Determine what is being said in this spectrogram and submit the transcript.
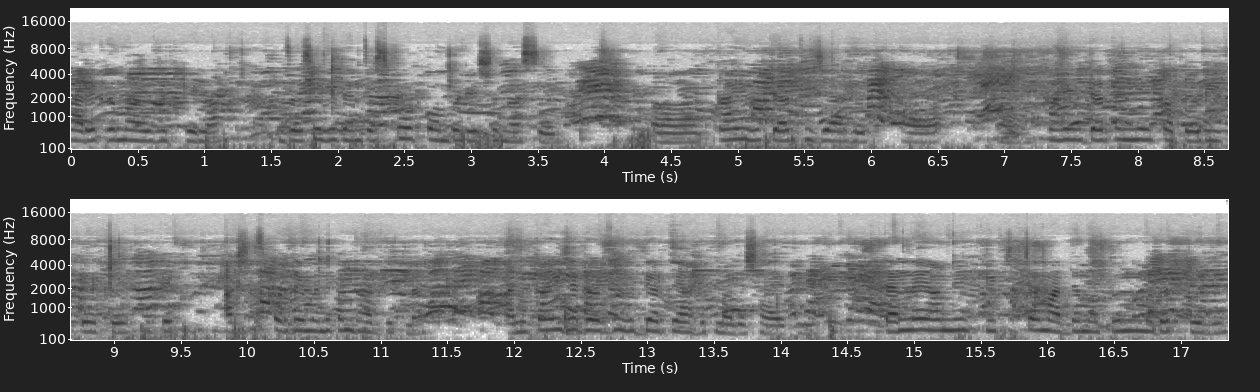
कार्यक्रम आयोजित केला. जसे की त्यांचं स्पोर्ट कॉम्पिटिशन असेल काही विद्यार्थी जे आहेत काही विद्यार्थ्यांनी कबड्डी खो खो क्रिकेट अशा स्पर्धेमध्ये पण भाग घेतला. आणि काही जे गरजू विद्यार्थी आहेत माझ्या शाळेतले त्यांनाही आम्ही किट्सच्या माध्यमातून मदत केली.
